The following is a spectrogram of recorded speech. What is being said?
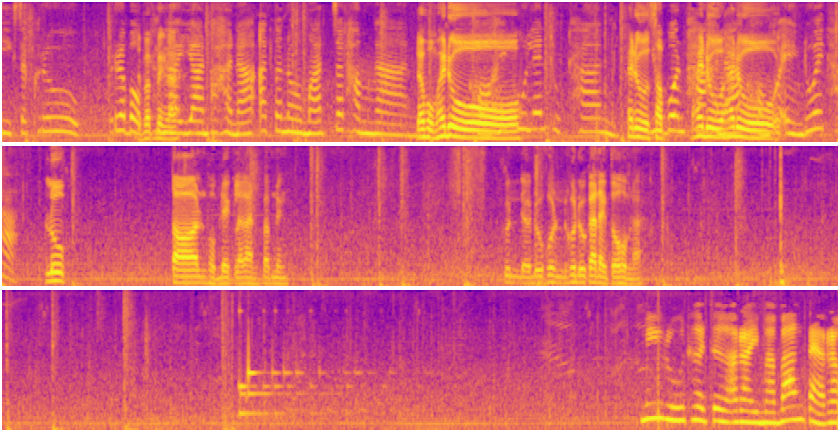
อีกสักครู่ ระบบทำลายยานพาหนะอัตโนมัติจะทำงานเดี๋ยวผมให้ดู ขอให้ผู้เล่นทุกท่านให้ดูอสับยู่บนพาให้หดูนะให้ดู ของตัวเองด้วยค่ะ รูปตอนผมเด็กแล้วกันแป๊บนึง คุณเดี๋ยวดูคุณคุณดูการแต่งตัวผมนะ ไม่รู้เธอเจออะไรมาบ้างแต่เรา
